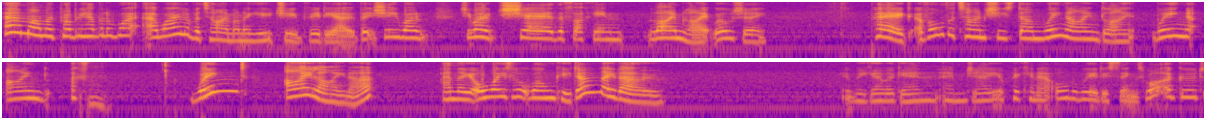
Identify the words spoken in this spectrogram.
her mom would probably have a, a whale of a time on a YouTube video, but she won't, she won't share the fucking limelight, will she? Peg, of all the times she's done wing wing winged eyeliner, and they always look wonky, don't they though? Here we go again, MJ. You're picking out all the weirdest things. What a good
